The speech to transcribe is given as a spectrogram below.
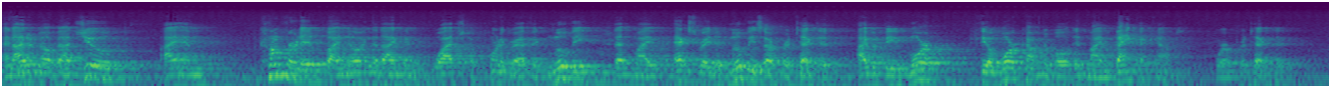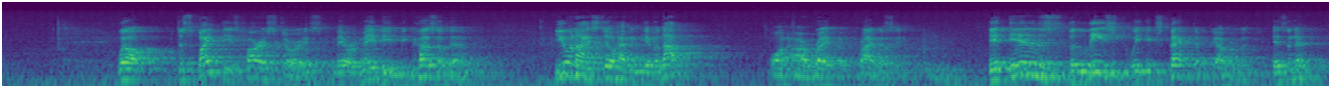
And I don't know about you, I am comforted by knowing that I can watch a pornographic movie, that my X-rated movies are protected, I would be more, feel more comfortable if my bank account were protected. Well, despite these horror stories, or maybe because of them, you and I still haven't given up. on our right of privacy. It is the least we expect of government, isn't it?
